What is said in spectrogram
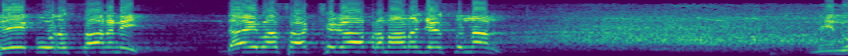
చేకూరుస్తానని దైవ సాక్షిగా ప్రమాణం చేస్తున్నాను. నేను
